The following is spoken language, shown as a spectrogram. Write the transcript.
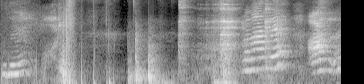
Bu ne? Anneanne, anne,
